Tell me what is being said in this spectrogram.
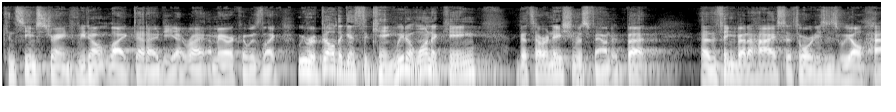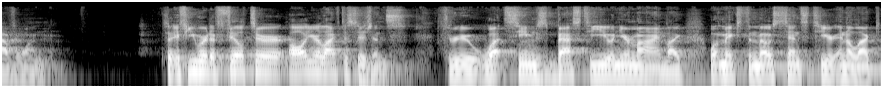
can seem strange. We don't like that idea, right? America was like, we rebelled against the king. We don't want a king. That's how our nation was founded. But uh, the thing about the highest authorities is we all have one. So if you were to filter all your life decisions through what seems best to you in your mind, like what makes the most sense to your intellect,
